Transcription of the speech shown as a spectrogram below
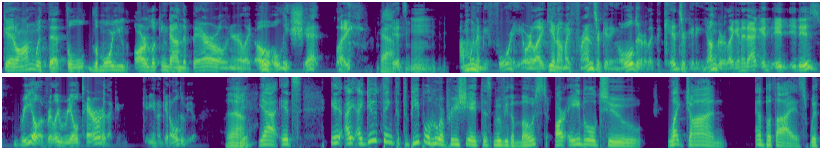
get on with it, the the more you are looking down the barrel, and you're like, oh, holy shit! Like yeah it's Mm. I'm gonna be 40, or like you know, my friends are getting older, like the kids are getting younger, like, and it it it, it is real, a really real terror that can you know get hold of you. Yeah. Yeah. Yeah. It's, it, I, I do think that the people who appreciate this movie the most are able to, like Jon, empathize with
